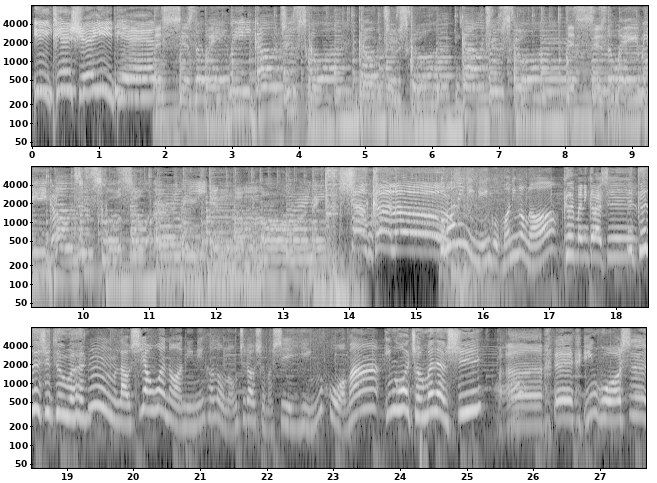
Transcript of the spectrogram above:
一天学一点。This is the way we go to school, go to school, go to school. This is the way we go to school so early in the morning. 上课喽 Good morning，宁宁，Good morning，龙龙。！Good morning，高老师。高老师早安。嗯，老师要问哦，宁宁和龙龙知道什么是萤火吗？萤火虫吗？老师？呃呃，萤火是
